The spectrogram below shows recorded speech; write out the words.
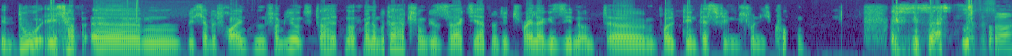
Du, ich habe ähm, mich ja mit Freunden, Familie uns unterhalten und meine Mutter hat schon gesagt, sie hat nur den Trailer gesehen und ähm, wollte den deswegen schon nicht gucken. Das ist so,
